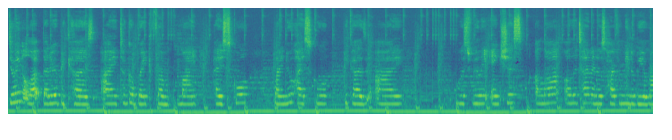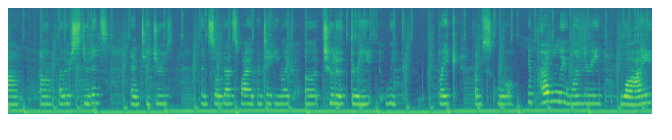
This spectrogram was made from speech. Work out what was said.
doing a lot better because I took a break from my high school, my new high school, because I was really anxious a lot all the time and it was hard for me to be around um, other students and teachers and so that's why I've been taking like a two to three week break from school. You're probably wondering why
